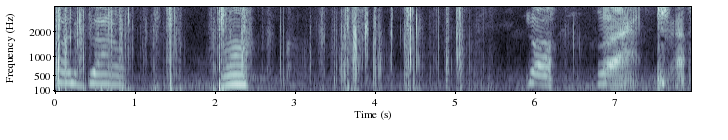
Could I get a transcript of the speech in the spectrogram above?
Time to battle. Uh. Uh. Yeah.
